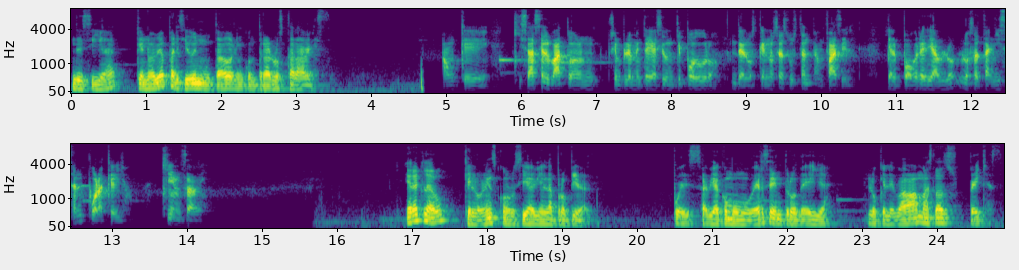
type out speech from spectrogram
decía que no había parecido inmutado al encontrar los cadáveres. Aunque quizás el vato simplemente haya sido un tipo duro, de los que no se asustan tan fácil y al pobre diablo lo satanizan por aquello. ¿Quién sabe? Era claro que Lorenz conocía bien la propiedad, pues sabía cómo moverse dentro de ella, lo que elevaba más las sospechas.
